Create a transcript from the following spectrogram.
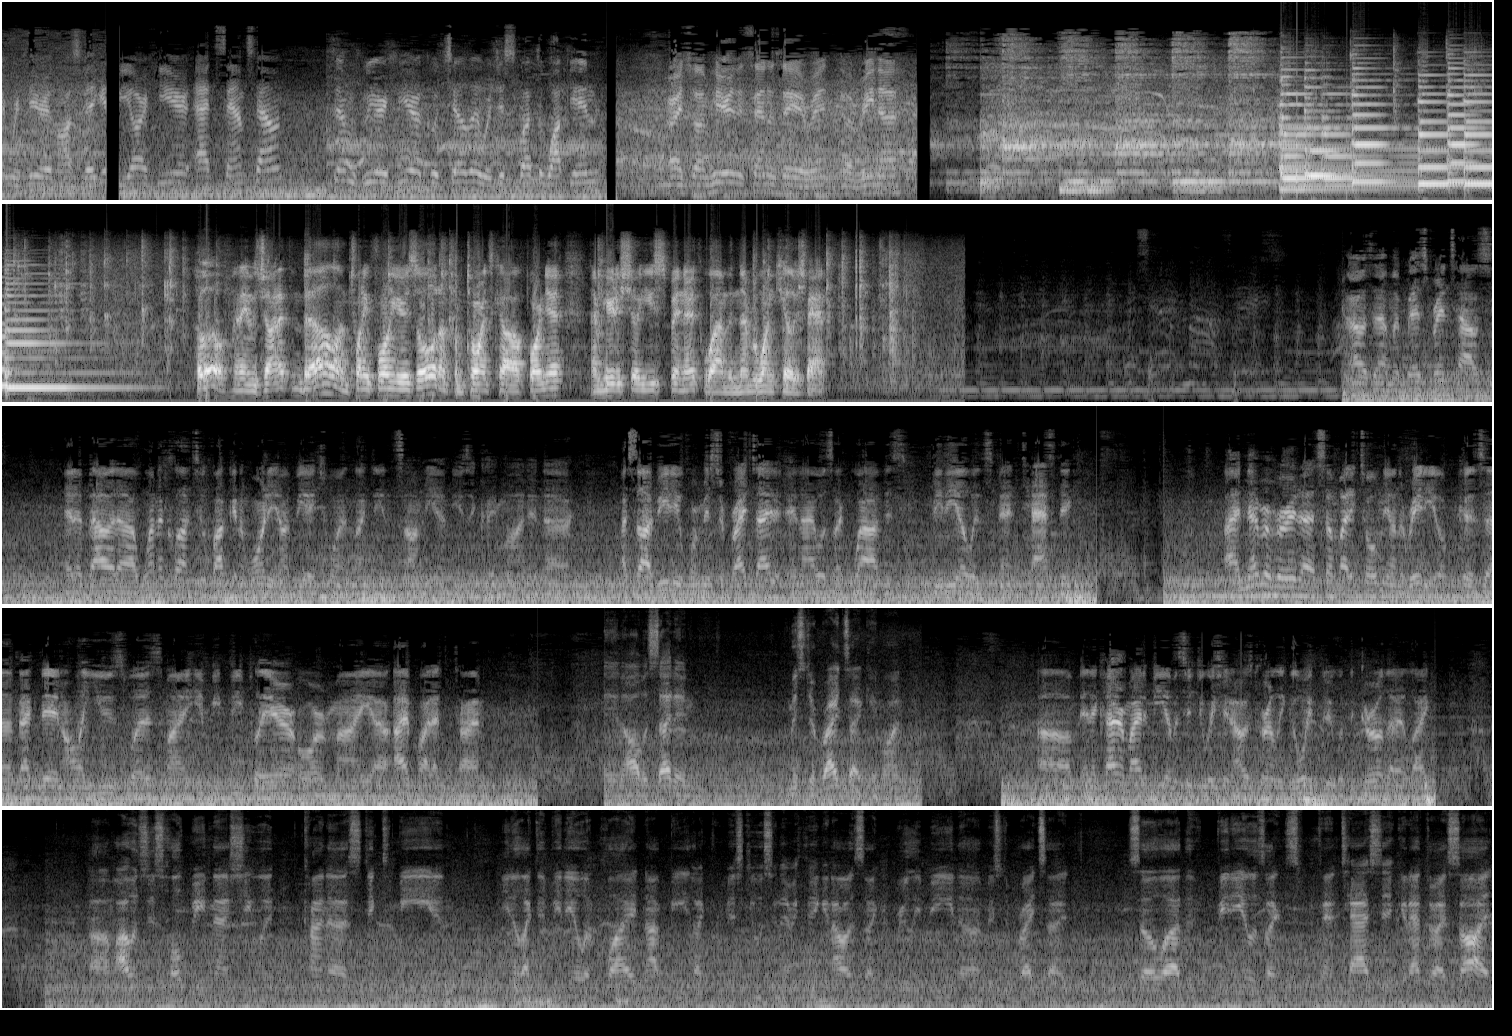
right, we're here in Las Vegas. We are here at Sam's Town. We are here at Coachella. We're just about to walk in. All right, so I'm here in the San Jose Arena. Hello, my name is Jonathan Belle. I'm 24 years old. I'm from Torrance, California. I'm here to show you Spin Earth why I'm the number one Killers fan. I was at my best friend's house at about uh, 1 o'clock, 2 o'clock in the morning on VH1, like the Insomnia music came on, and uh, I saw a video for Mr. Brightside, and I was like, wow, this video is fantastic. I never heard uh, somebody told me on the radio because uh, back then all I used was my MP3 player or my uh, iPod at the time. And all of a sudden, Mr. Brightside came on. And it kind of reminded me of a situation I was currently going through with the girl that I like. Um, I was just hoping that she would kind of stick to me and, you know, like the video implied, not be like promiscuous and everything. And I was like really being uh, Mr. Brightside. So uh, the video is like fantastic, and after I saw it,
